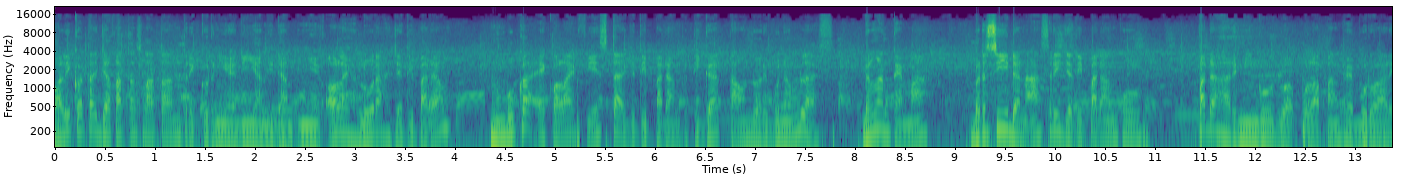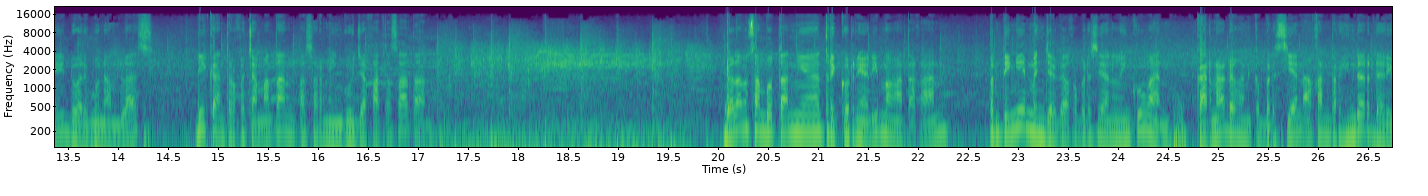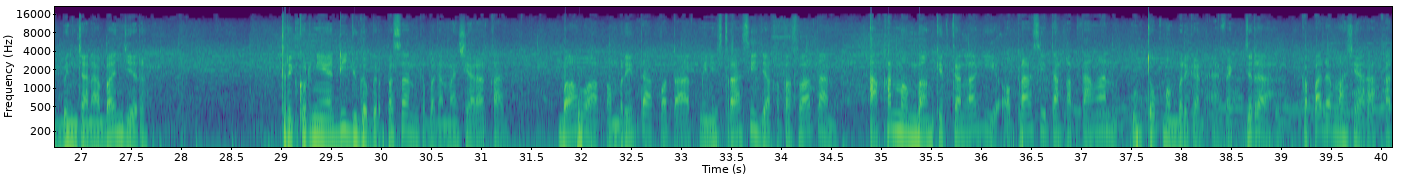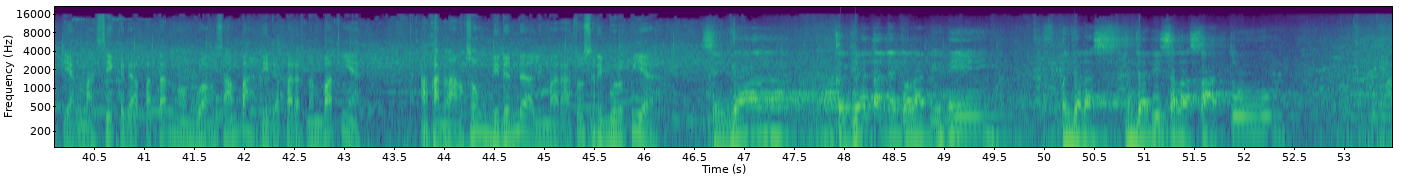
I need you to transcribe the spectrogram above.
Wali Kota Jakarta Selatan Tri Kurniadi yang didampingi oleh Lurah Jati Padang membuka Life Fiesta Jati Padang ketiga tahun 2016 dengan tema Bersih dan Asri Jati Padangku pada hari Minggu 28 Februari 2016 di kantor Kecamatan Pasar Minggu Jakarta Selatan. Dalam sambutannya, Tri Kurniadi mengatakan, pentingnya menjaga kebersihan lingkungan, karena dengan kebersihan akan terhindar dari bencana banjir. Tri Kurniadi juga berpesan kepada masyarakat bahwa pemerintah kota administrasi Jakarta Selatan akan membangkitkan lagi operasi tangkap tangan untuk memberikan efek jerah kepada masyarakat yang masih kedapatan membuang sampah tidak pada tempatnya akan langsung didenda Rp500.000. Sehingga kegiatan Ekolab ini menjelas, menjadi salah satu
